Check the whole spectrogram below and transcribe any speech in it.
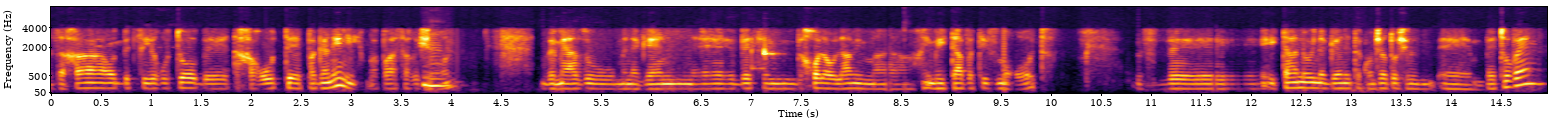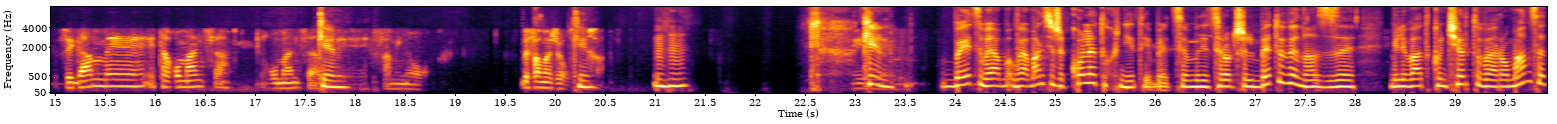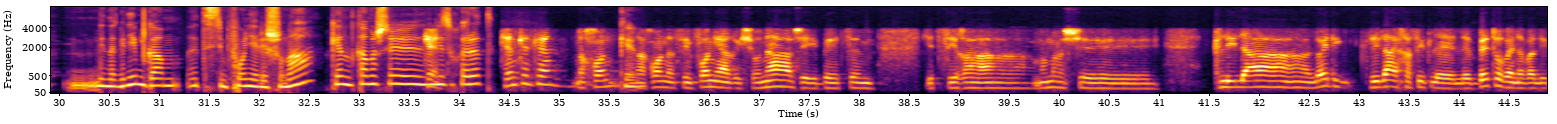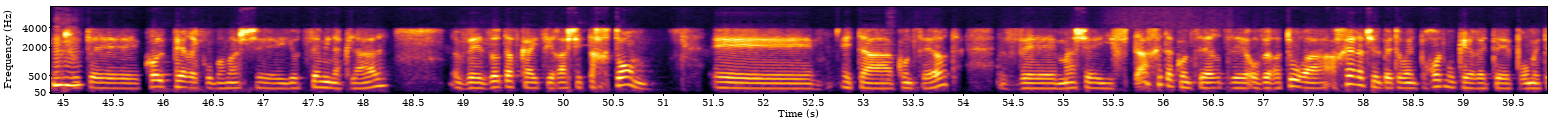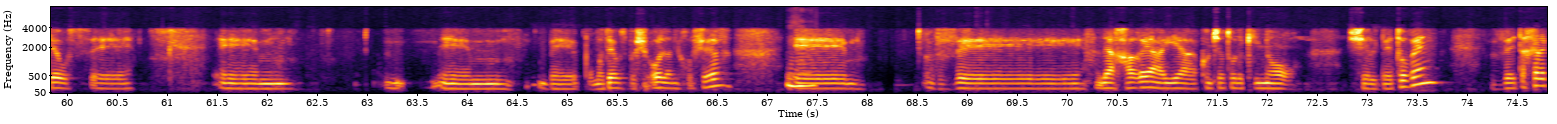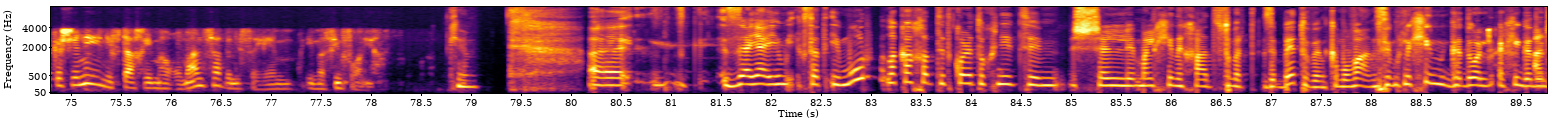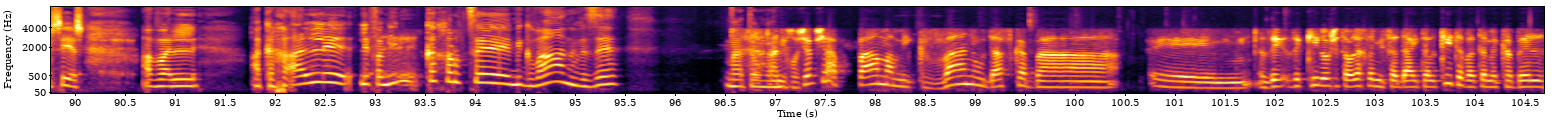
זכה עוד בצעירותו בתחרות פגניני בפרס הראשון. ומאז הוא מנגן בעצם בכל העולם עם, ה... עם מיטב התזמורות. ואיתנו ינגן את הקונצ'רטו של אה, בטהובן, וגם אה, את הרומנסה, רומנסה כן. בפא מינור. בפא מז'ור, כן. סליחה. אה, כן, בעצם, ואמ- ואמרתי שכל התוכנית היא בעצם יצירות של בטהובן, אז אה, מלבד קונצ'רטו והרומנסה, מנגנים גם את הסימפוניה הראשונה, כן, כמה שאני כן. זוכרת? כן, כן, כן, נכון, כן. נכון, הסימפוניה הראשונה, שהיא בעצם יצירה ממש אה, קלילה, לא הייתי, קלילה יחסית לבטהובן, אבל היא מהמם. פשוט, אה, כל פרק הוא ממש אה, יוצא מן הכלל, וזאת דווקא היצירה שתחתום אה, את הקונצרט, ומה שיפתח את הקונצרט זה אוברטורה אחרת של בטהובן, פחות מוכרת, אה, פרומטאוס. אמ, בפרומטאוס בשאול, אני חושב. מהמם. אמ, ולאחריה יהיה הקונצ'רטו לכינור של בטהובן, ואת החלק השני נפתח עם הרומנסה ונסיים עם הסימפוניה. כן. אה, זה היה קצת הימור לקחת את כל התוכנית אה, של מלחין אחד, זאת אומרת, זה בטהובן כמובן, זה מלחין גדול, הכי גדול שיש, אבל הקהל אה, לפעמים ככה רוצה מגוון וזה. מה אתה אומר? אני חושב שהפעם המגוון הוא דווקא ב... אמ, זה, זה כאילו שאתה הולך למסעדה איטלקית, אבל אתה מקבל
